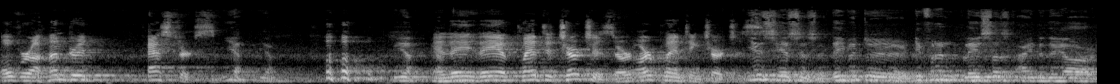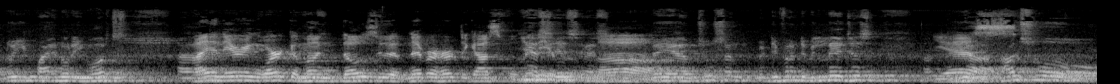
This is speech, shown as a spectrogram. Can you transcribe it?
over a hundred pastors, Yeah, yeah, yeah. and they they have planted churches or are planting churches. Yes, yes, yes. They went to different places and they are doing pioneering works. Pioneering work among those who have never heard the gospel. yes, of yes, them. yes. Oh. They have chosen different villages. Yes. Yeah. Also,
